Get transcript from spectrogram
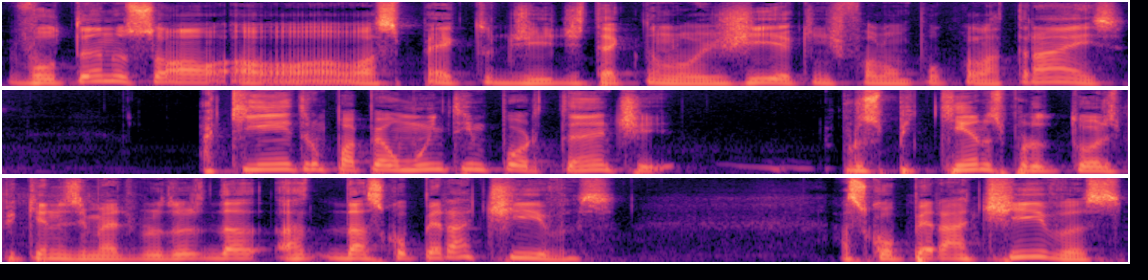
Voltando só ao, ao aspecto de, de, tecnologia que a gente falou um pouco lá atrás, aqui entra um papel muito importante para os pequenos produtores, pequenos e médios produtores da, das cooperativas. As cooperativas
